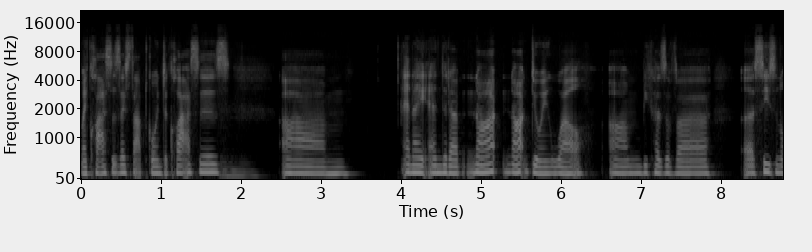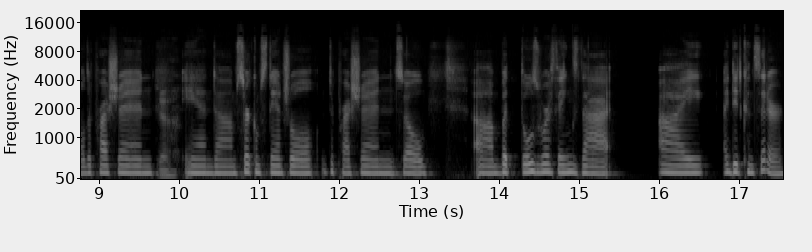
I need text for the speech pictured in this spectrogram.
my classes. I stopped going to classes. Mm-hmm. Um, and I ended up not not doing well um, because of a, a, seasonal depression yeah. and um, circumstantial depression. So, um, but those were things that I I did consider.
